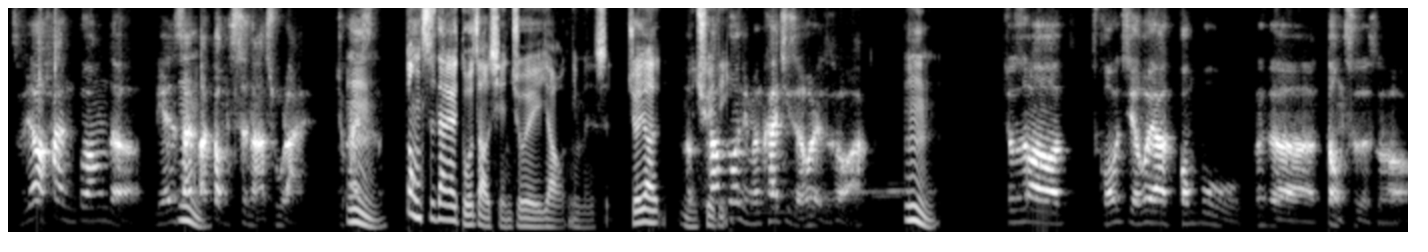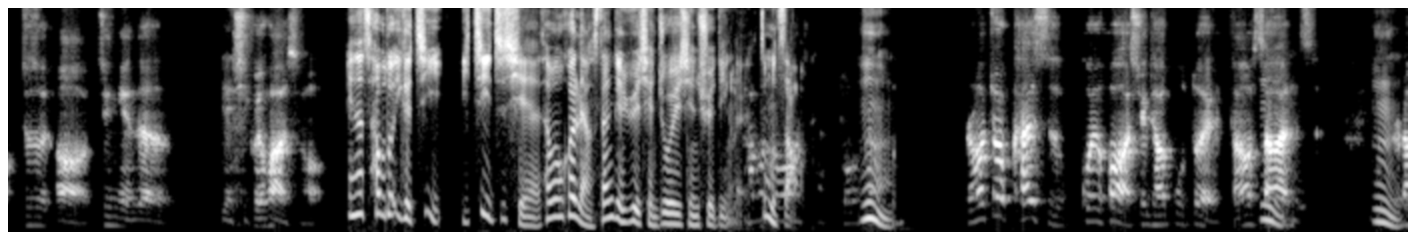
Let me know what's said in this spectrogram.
只要汉光的连三把动次拿出来、嗯、就开始。嗯，动次大概多早前就会要你们是就要你们确定？差不多你们开记者会的时候啊，嗯，就是说国际记者会要公布那个动次的时候，就是哦今年的演习规划的时候。哎、欸，那差不多一个季一季之前，他们快两三个月前就会先确定嘞，这么早？嗯。然后就开始规划协调部队，然后上案子，嗯，然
